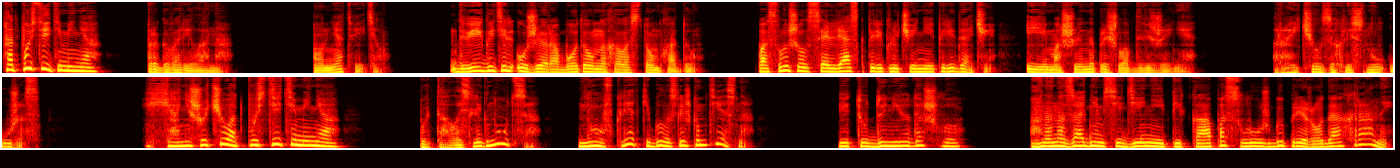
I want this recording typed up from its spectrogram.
Отпустите меня!» — проговорила она. Он не ответил. Двигатель уже работал на холостом ходу. Послышался лязг переключения передачи, и машина пришла в движение. Рэйчел захлестнул ужас. «Я не шучу, отпустите меня!» Пыталась легнуться, но в клетке было слишком тесно. И тут до нее дошло. Она на заднем сидении пикапа службы природоохраны,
